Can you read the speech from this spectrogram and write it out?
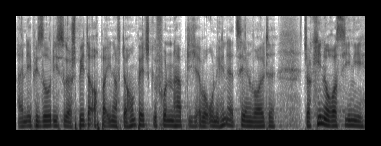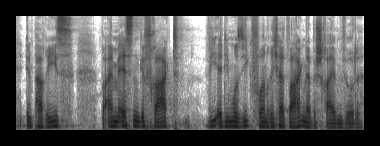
eine Episode, die ich sogar später auch bei Ihnen auf der Homepage gefunden habe, die ich aber ohnehin erzählen wollte. Gioacchino Rossini in Paris bei einem Essen gefragt, wie er die Musik von Richard Wagner beschreiben würde.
